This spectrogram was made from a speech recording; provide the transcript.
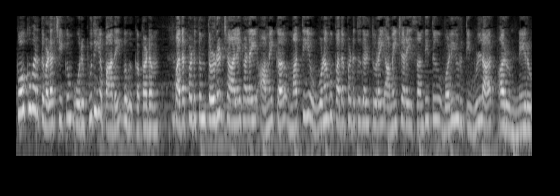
போக்குவரத்து வளர்ச்சிக்கும் ஒரு புதிய பாதை வகுக்கப்படும். பதப்படுத்தும் தொழிற்சாலைகளை அமைக்க மத்திய உணவு பதப்படுத்துதல் துறை அமைச்சரை சந்தித்து வலியுறுத்தியுள்ளார் Arun Nehru.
